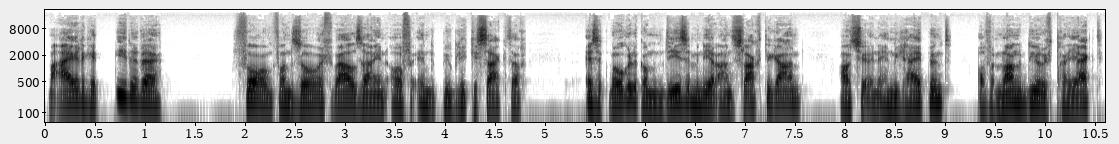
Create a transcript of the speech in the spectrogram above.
maar eigenlijk in iedere vorm van zorg, welzijn of in de publieke sector is het mogelijk om op deze manier aan de slag te gaan als je een ingrijpend of een langdurig traject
